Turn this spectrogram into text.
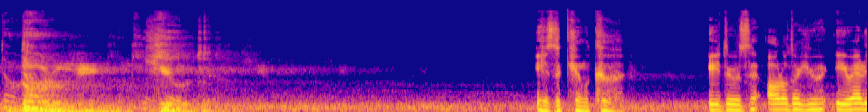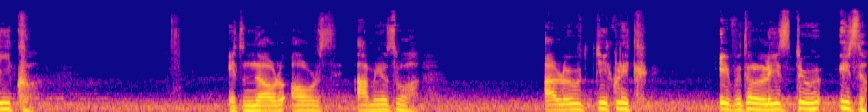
Dormi, Izukyumku. Iduse orodo yu iweriko. It's not ours amusement. Alu tiklik. If the leads to Izo.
